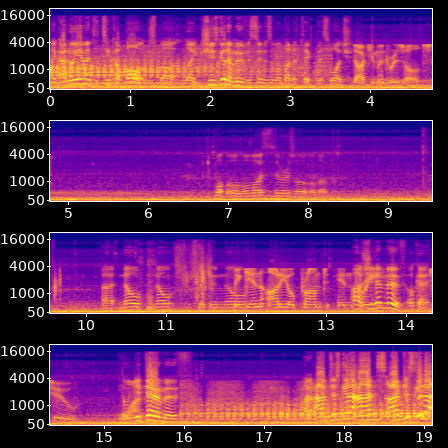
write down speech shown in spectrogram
Like, I know you're meant to tick a box, but, like, she's gonna move as soon as I'm about to tick this watch. Document results. What, what, what was the result? Hold up. Uh, no, no, you no. Begin audio prompt in Oh, three, she didn't move. Okay. two, Don't one. you dare move. I, I'm just gonna answer. I'm just gonna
